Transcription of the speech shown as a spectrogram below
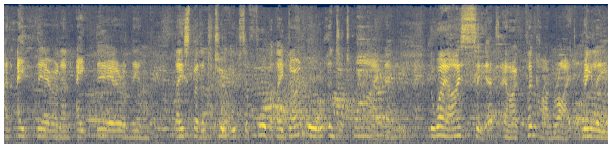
an eight there and an eight there, and then they split into two groups of four, but they don't all intertwine. And the way I see it, and I think I'm right, really,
